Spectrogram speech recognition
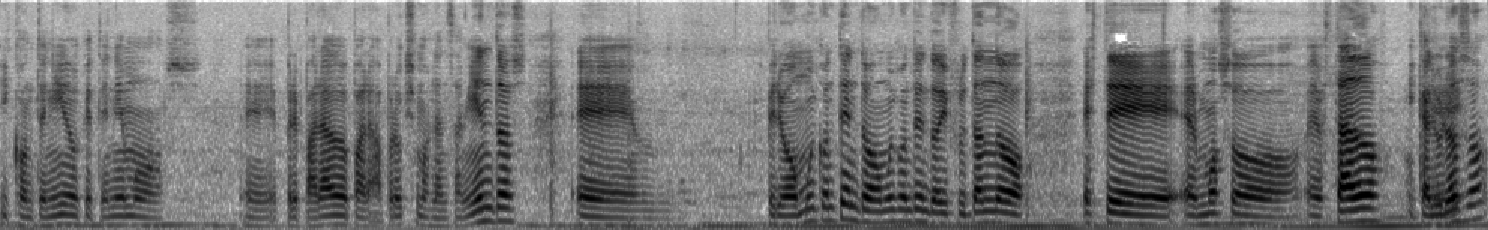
y contenido que tenemos eh, preparado para próximos lanzamientos. Eh, pero muy contento, muy contento, disfrutando este hermoso estado y caluroso.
